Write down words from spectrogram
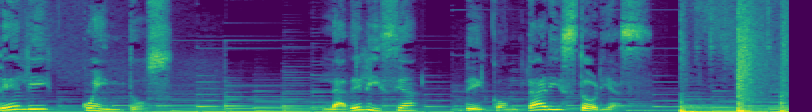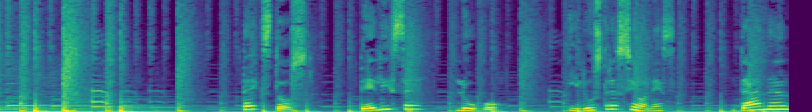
Deli Cuentos. La delicia de contar historias. Textos Delice Lugo. Ilustraciones Dana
